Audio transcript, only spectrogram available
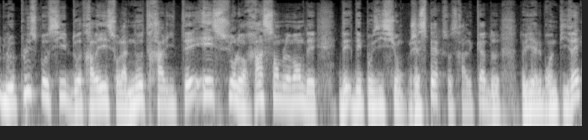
le plus possible, doit travailler sur la neutralité et sur le rassemblement des, des, positions. J'espère que ce sera le cas de, de Yael Braun-Pivet.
